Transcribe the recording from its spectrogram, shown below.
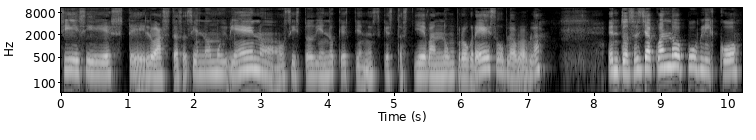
sí, sí, este, lo estás haciendo muy bien o, si estás viendo que tienes, que estás llevando un progreso, bla, bla, bla. Entonces ya cuando publicó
